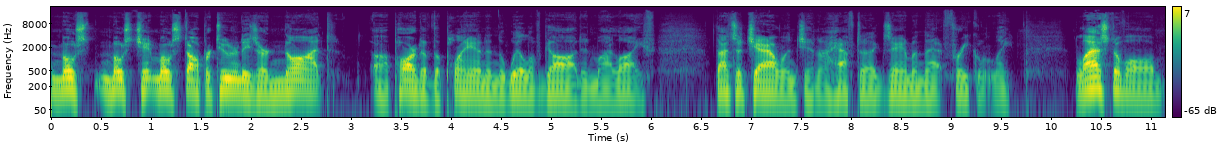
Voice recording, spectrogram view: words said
most most most opportunities are not uh, part of the plan and the will of God in my life. That's a challenge, and I have to examine that frequently. Last of all,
